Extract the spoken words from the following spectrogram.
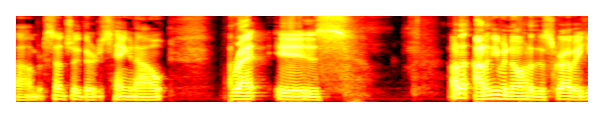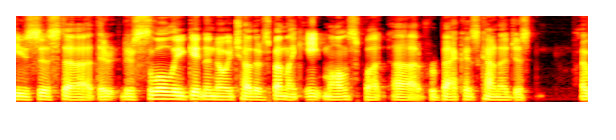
Um, but essentially, they're just hanging out. Brett is, I don't, I don't even know how to describe it. He's just, uh, they're, they're slowly getting to know each other. It's been like eight months, but uh, Rebecca's kind of just, I,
